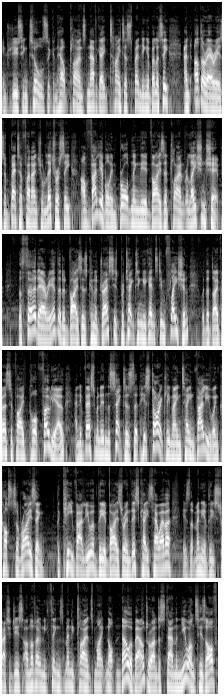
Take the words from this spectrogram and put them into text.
Introducing tools that can help clients navigate tighter spending ability and other areas of better financial literacy are valuable in broadening the advisor client relationship. The third area that advisors can address is protecting against inflation with a diversified portfolio and investment in the sectors that historically maintain value when costs are rising. The key value of the advisor in this case, however, is that many of these strategies are not only things many clients might not know about or understand the nuances of,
